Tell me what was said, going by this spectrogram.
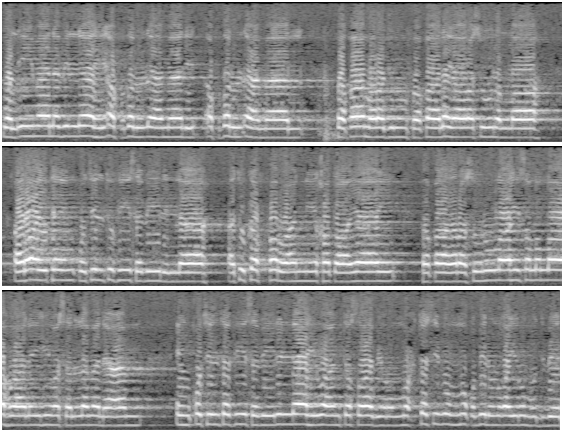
والإيمان بالله أفضل الأعمال أفضل الأعمال. فقام رجل فقال يا رسول الله أرأيت إن قتلت في سبيل الله؟ أتكفر عني خطاياي؟ فقال رسول الله صلى الله عليه وسلم نعم إن قتلت في سبيل الله وأنت صابر محتسب مقبل غير مدبر.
